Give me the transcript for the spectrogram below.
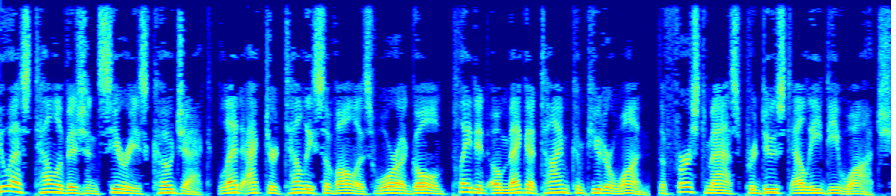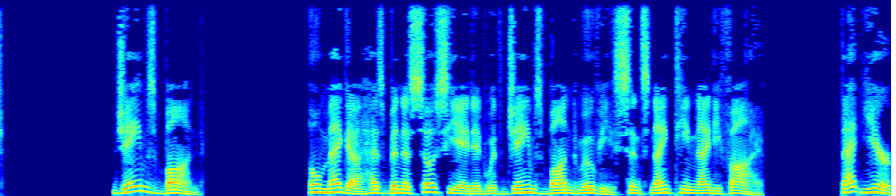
U.S. television series Kojak, lead actor Telly Savalas wore a gold-plated Omega Time Computer 1, the first mass-produced LED watch. James Bond Omega has been associated with James Bond movies since 1995. That year,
